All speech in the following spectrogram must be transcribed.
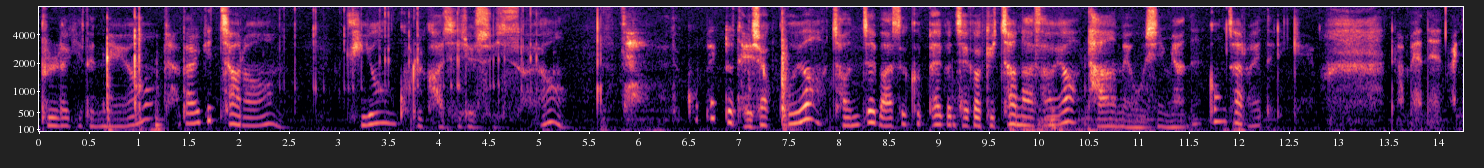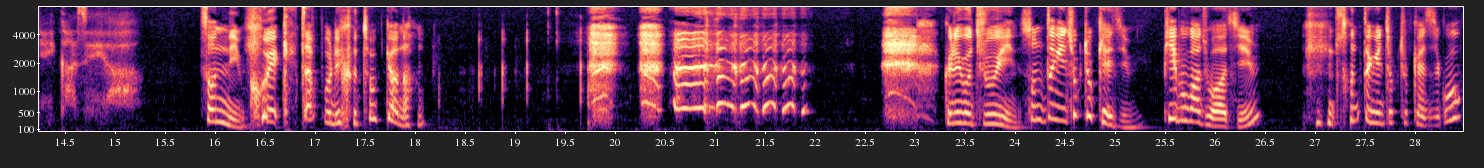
블랙이 됐네요. 자, 딸기처럼 귀여운 코를 가지실 수 있어요. 자, 코팩도 되셨고요. 전체 마스크팩은 제가 귀찮아서요. 다음에 오시면 공짜로 해드릴게요. 그러면은 안녕히 가세요. 손님, 코에 케찹 뿌리고 쫓겨남. 그리고 주인, 손등이 촉촉해짐. 피부가 좋아짐. 손등이 촉촉해지고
